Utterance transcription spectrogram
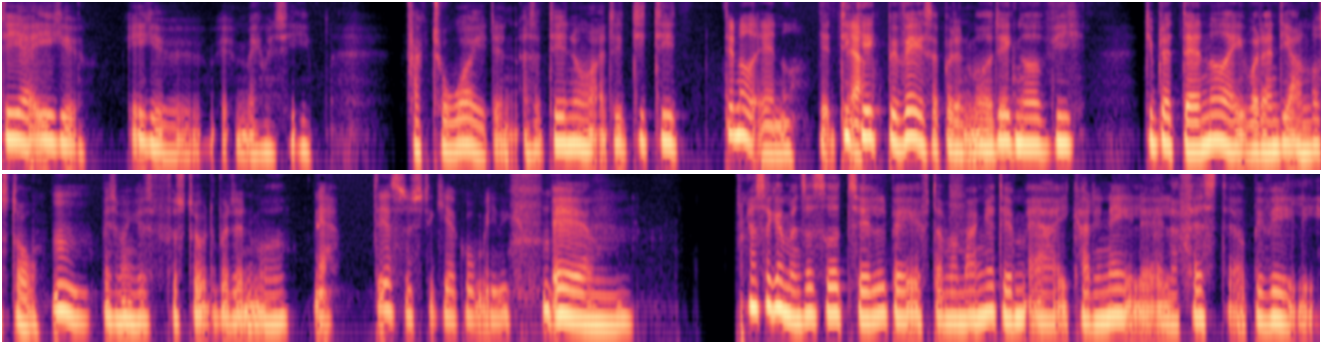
Det er ikke, ikke øh, hvad kan man sige, faktorer i den. Altså det er nogle, det, de, de, Det er noget andet. Ja, de Ja. kan ikke bevæge sig på den måde. Det er ikke noget, vi... De bliver dannet af, hvordan de andre står, Mm. hvis man kan forstå det på den måde. Det, jeg synes, det giver god mening. øhm, og så kan man så sidde og tælle bagefter, hvor mange af dem er i kardinale eller faste og bevægelige.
